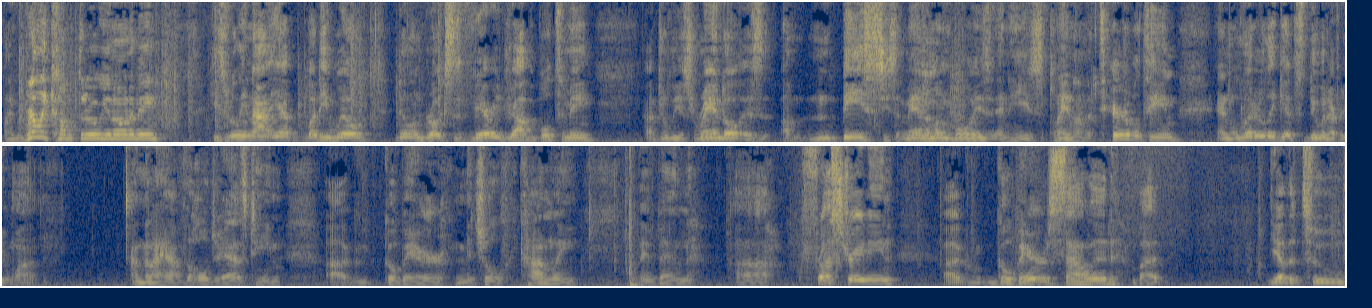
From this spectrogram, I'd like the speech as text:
like, really come through. You know what I mean? He's really not yet, but he will. Dillon Brooks is very droppable to me. Uh, Julius Randle is a beast. He's a man among boys, and he's playing on a terrible team and literally gets to do whatever you want. And then I have the whole Jazz team uh, Gobert, Mitchell, Conley. They've been uh, frustrating. Uh, Gobert's solid, but the other two,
